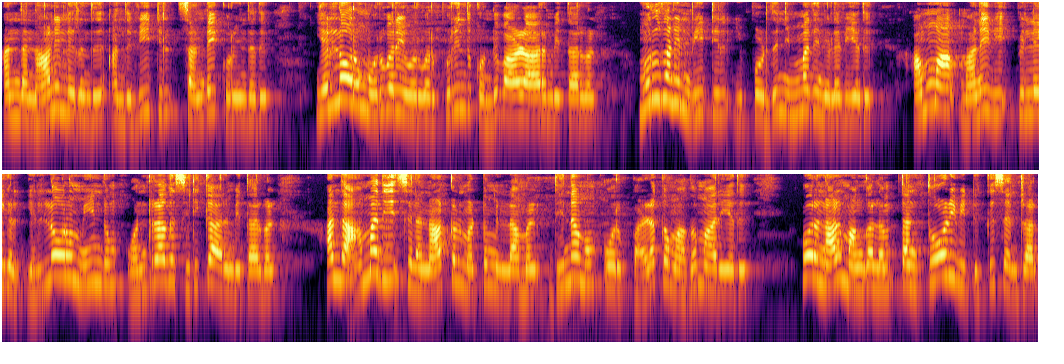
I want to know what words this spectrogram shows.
அந்த நாளிலிருந்து அந்த வீட்டில் சண்டை குறைந்தது. எல்லோரும் ஒருவரை ஒருவர் புரிந்து கொண்டு வாழ ஆரம்பித்தார்கள். முருகனின் வீட்டில் இப்பொழுது நிம்மதி நிலவியது. அம்மா மனைவி பிள்ளைகள் எல்லோரும் மீண்டும் ஒன்றாக சிரிக்க ஆரம்பித்தார்கள். அந்த அமைதி சில நாட்கள் மட்டும் இல்லாமல் தினமும் ஒரு பழக்கமாக மாறியது. ஒரு நாள் மங்களம் தன் தோழி வீட்டுக்கு சென்றாள்.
